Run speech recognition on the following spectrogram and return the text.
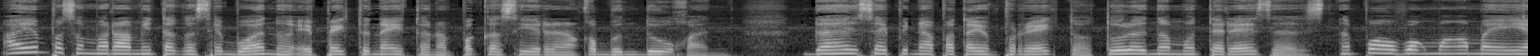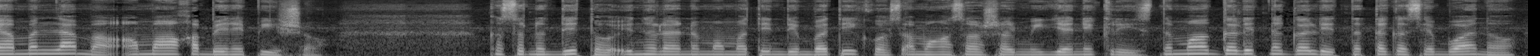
Ayon pa sa maraming taga Cebuano, epekto na ito ng pagkasira ng kabundukan dahil sa pinapatayong proyekto tulad ng Monterezas na pawang mga mayayaman lamang ang mga kabenepisyo. Kasunod dito, inula ng mga matinding batikos ang mga social media ni Chris na mga galit na galit na taga Cebuano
